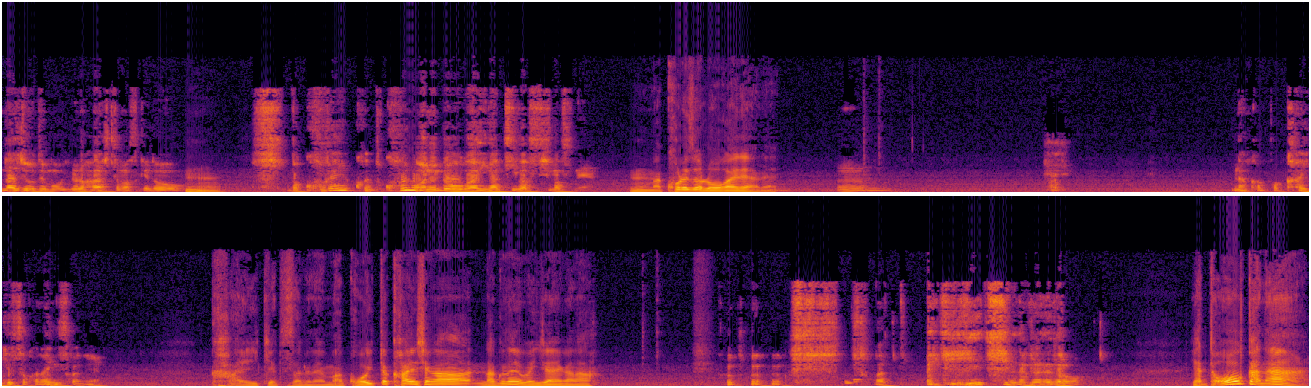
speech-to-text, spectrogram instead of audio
ラジオでもいろいろ話してますけど、うん。まあこれ、これこういうのがね、老害な気がしますね。うん、まあ、これぞ老害だよね。うん。なんかやっぱ解決とかないんですかね。解決策ね。まあ、こういった会社がなくなればいいんじゃないかな。まあ、DHC はなくならないだろいや、どうかな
